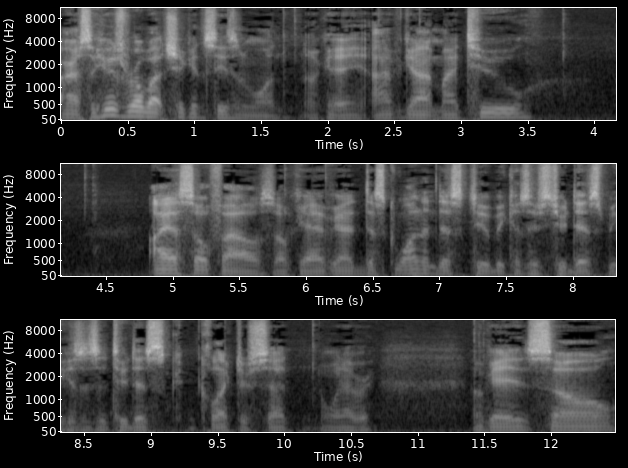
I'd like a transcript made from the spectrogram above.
Alright, so here's Robot Chicken Season 1. Okay, I've got my two ISO files. Okay, I've got disc 1 and disc 2 because there's two discs, because it's a two disc collector set, or whatever. Okay, so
